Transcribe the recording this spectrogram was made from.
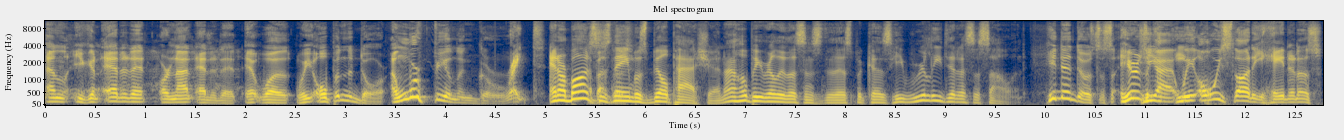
and you can edit it or not edit it. It was we opened the door and we're feeling great. And our boss's name was Bill Pasha. And I hope he really listens to this because he really did us a solid. He did do us. a solid. Here's a guy he- we always thought he hated us,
